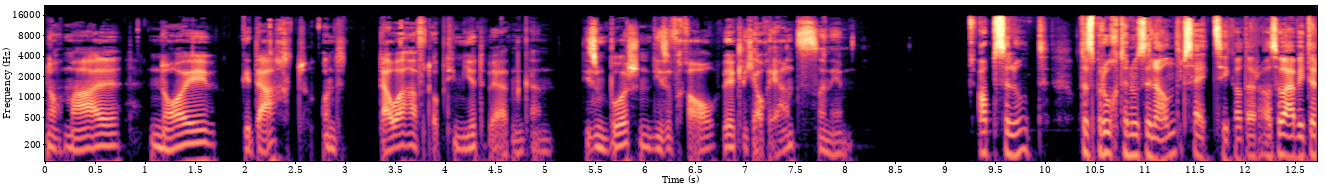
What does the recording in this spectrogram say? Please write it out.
nochmal neu gedacht und dauerhaft optimiert werden kann. Diesen Burschen, diese Frau wirklich auch ernst zu nehmen. Absolut. Das braucht eine Auseinandersetzung, oder? Also auch wieder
